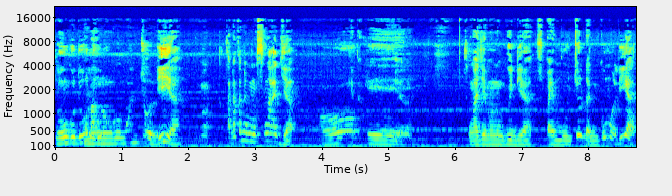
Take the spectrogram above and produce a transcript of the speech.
nunggu dulu. Emang nunggu muncul. iya. Karena kan emang sengaja. Oh, Oke. Iya. sengaja emang nungguin dia supaya muncul dan gua mau lihat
